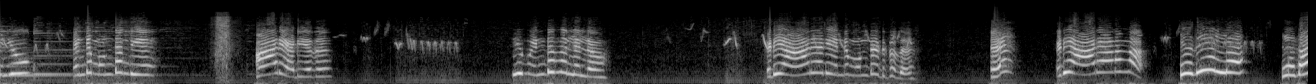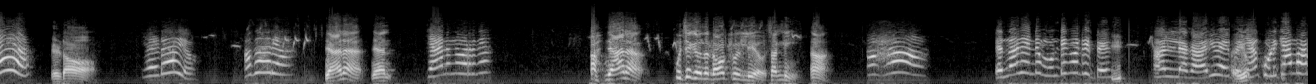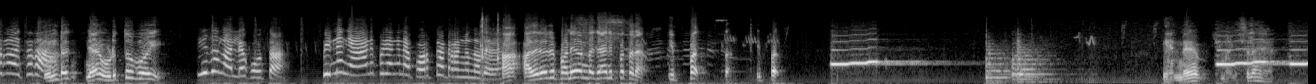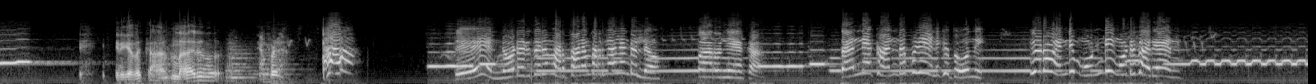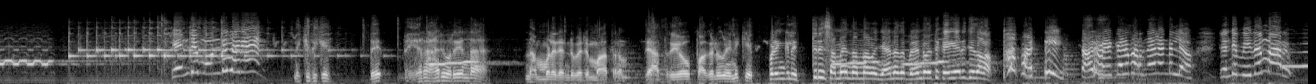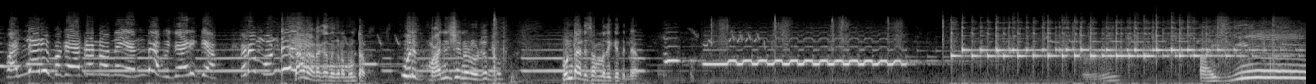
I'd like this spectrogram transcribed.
അയ്യോ എന്റെ ആരെ അടിയത്? ഈ മിണ്ടുന്നില്ലല്ലോ. എടി ആരാടി എന്റെ മുണ്ടെടുത്തത്? ഏ? എടി ആരാണെന്ന്? എടാ. എടോ. എടായോ? അതാരാ? ഞാനാ ഞാൻ. ഞാനെന്ന് പറഞ്ഞ? ആ ഞാനാ. ഉച്ചയ്ക്ക് വന്ന ഡോക്ടർ ഇല്ലയോ? സണ്ണി. ആ. എന്നാലും എന്റെ മുണ്ടിങ്ങോട്ടിട്ട് നല്ല കാര്യമായി. ഞാൻ കുളിക്കാൻ പറഞ്ഞു വെച്ചതാ. ഉണ്ട് ഞാൻ ഉടുത്തു പോയി ഇത് നല്ല കൂത്താ. പിന്നെ ഞാനിപ്പോഴെങ്ങനെ പുറത്തോട്ടിറങ്ങുന്നത്? ആ അതിനൊരു പണിയുണ്ട് ഞാൻ ഇപ്പൊ തരാം. ഇപ്പൊ ത- ഇപ്പൊ. എന്നെ മനസ്സിലായ? എനിക്കത് കാണണമായിരുന്നു. എപ്പോഴാ! ദേ ഒരുതരം വർത്താനം പറഞ്ഞാലുണ്ടല്ലോ. പറഞ്ഞേക്കാം. തന്നെ കണ്ടപ്പോഴേ എനിക്ക് തോന്നി. എടോ എന്റെ മുണ്ടി ഇങ്ങോട്ട് തരാൻ. എന്റെ മുണ്ട് തരാൻ. നിക്ക് നിക്ക്. ദേ, വേറെ ആരും അറിയണ്ട. നമ്മൾ രണ്ടുപേരും മാത്രം രാത്രിയോ പകലോ എനിക്ക് എപ്പോഴെങ്കിലും ഇത്തിരി സമയം തന്നാമോ ഞാനത് വേണ്ട വെച്ച് കൈകാര്യം ചെയ്തോളാം. പട്ടി തലവഴിക്കാൻ പറഞ്ഞാലുണ്ടല്ലോ. എന്റെ വിധം മാറും. വല്ലാരും ഇപ്പൊ കേട്ടോണ്ട് വന്ന് എന്താ വിചാരിക്കാം? എടോ മുണ്ട്. ഇതാണ് നടക്കുന്നത് നിങ്ങളുടെ മുണ്ടം. ഒരു മനുഷ്യനോട് ഒരു മുണ്ടാൻ സമ്മതിക്കത്തില്ല. അയ്യേ.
